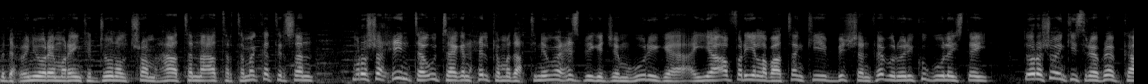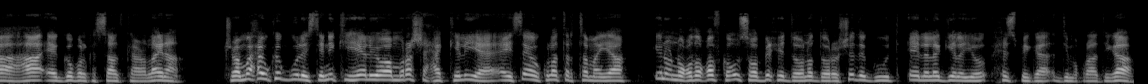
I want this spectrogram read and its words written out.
Madaxweynihii hore maraykanka donald trump haatanna ah tartamo ka tirsan murashaxiinta u taagan xilka madaxtinimo xisbiga jamhuuriga ayaa afar iyo labaatankii bishan februari ku guulaystay doorashooyinkii sreebreebka ahaa ee gobolka south carolina. Trump waxa uu ka guulaystay ninkii heli oo ah murashaxa keliya ee isaga kula tartamaya inuu noqdo qofka u soo bixi doono doorashada guud ee lala gelayo xisbiga dimuqraadiga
